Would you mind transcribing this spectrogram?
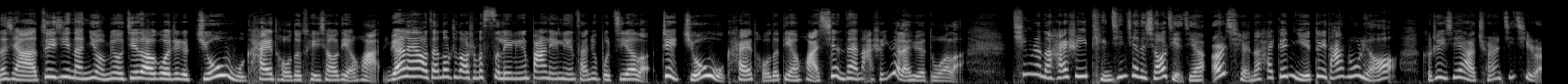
那想最近呢，你有没有接到过这个九五开头的推销电话？原来啊，咱都知道什么四零零、八零零，咱就不接了。这九五开头的电话，现在那是越来越多了。听着呢，还是一挺亲切的小姐姐，而且呢，还跟你对答如流。可这些啊，全是机器人。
